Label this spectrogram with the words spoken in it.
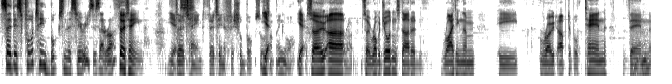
So there's 14 books in the series, is that right? thirteen. Yes. 13. 13 official books or Yeah. something? Or Yeah. So uh, Right. so Robert Jordan started writing them. He wrote up to book ten, then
